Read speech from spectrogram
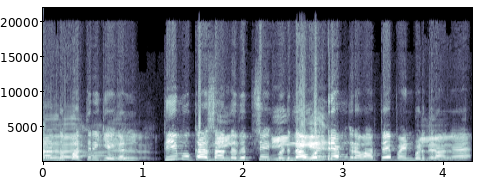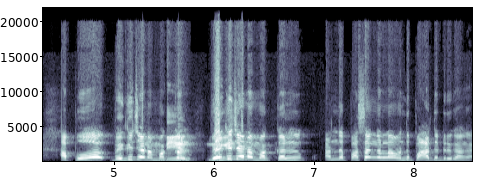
சார்ந்த பத்திரிகைகள் திமுக சார்ந்த வெப்சைட் மட்டும் தான் ஒன்றியம்ங்கிற வார்த்தையை பயன்படுத்துறாங்க. அப்போ வெகுஜன மக்கள் வெகுஜன மக்கள் அந்த பசங்கள்லாம் வந்து பார்த்துட்டு இருக்காங்க.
